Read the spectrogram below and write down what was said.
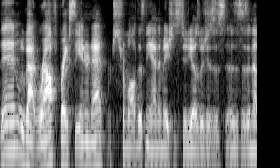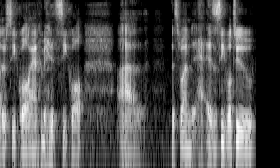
then we've got Ralph Breaks the Internet, which is from Walt Disney Animation Studios, which is this is another sequel, animated sequel. Uh, this one is a sequel to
